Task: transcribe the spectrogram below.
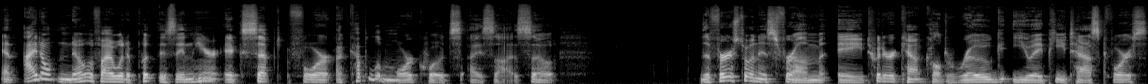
And I don't know if I would have put this in here except for a couple of more quotes I saw. So the first one is from a Twitter account called Rogue UAP Task Force.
